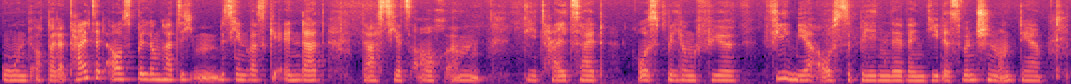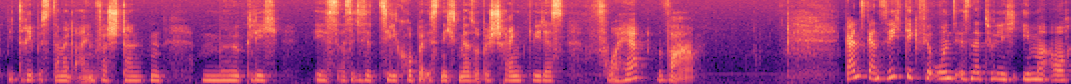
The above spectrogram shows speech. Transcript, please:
Und auch bei der Teilzeitausbildung hat sich ein bisschen was geändert, dass jetzt auch ähm, die Teilzeitausbildung für viel mehr Auszubildende, wenn die das wünschen und der Betrieb ist damit einverstanden, möglich ist. Also diese Zielgruppe ist nicht mehr so beschränkt, wie das vorher war. Ganz, ganz wichtig für uns ist natürlich immer auch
